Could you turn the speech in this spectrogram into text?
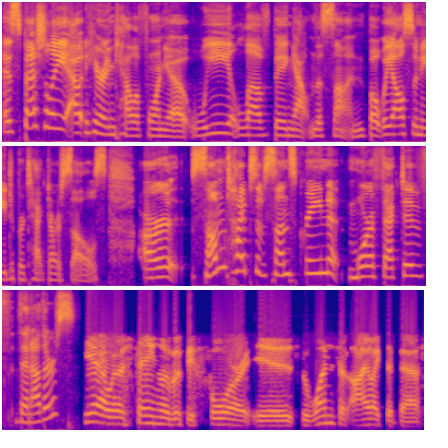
Especially out here in California, we love being out in the sun, but we also need to protect ourselves. Are some types of sunscreen more effective than others? Yeah, what I was saying a little bit before is the ones that I like the best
